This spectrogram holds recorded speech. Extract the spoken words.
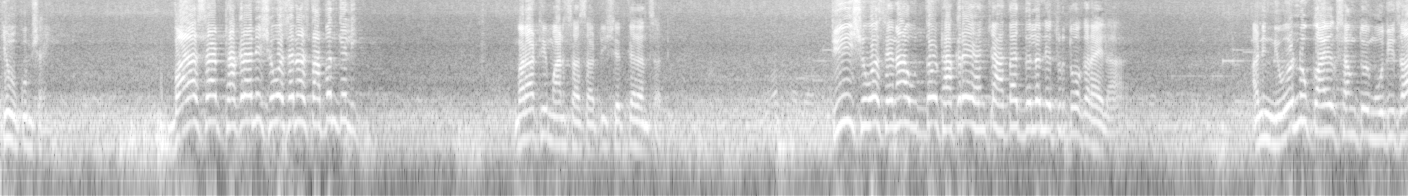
ही हुकुमशाही. बाळासाहेब ठाकरेंनी शिवसेना स्थापन केली. मराठी माणसासाठी शेतकऱ्यांसाठी. ती शिवसेना उद्धव ठाकरे यांच्या हातात दिलं नेतृत्व करायला. आणि निवडणूक आयोग सांगतोय मोदीचा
